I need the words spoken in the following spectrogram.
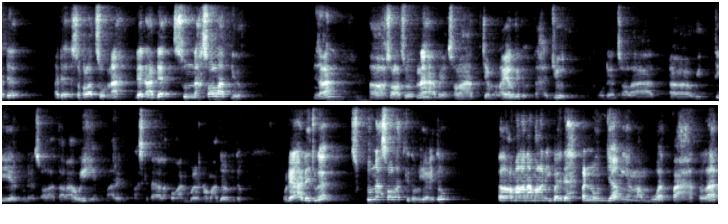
ada ada sholat sunnah dan ada sunnah sholat gitu. Misalkan uh, sholat sunnah apa ya? Sholat qiyamul gitu, tahajud, kemudian sholat uh, witir, kemudian sholat tarawih yang kemarin pas kita lakukan bulan Ramadan gitu. Kemudian ada juga sunnah sholat gitu, yaitu uh, amalan-amalan ibadah penunjang yang membuat pahala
